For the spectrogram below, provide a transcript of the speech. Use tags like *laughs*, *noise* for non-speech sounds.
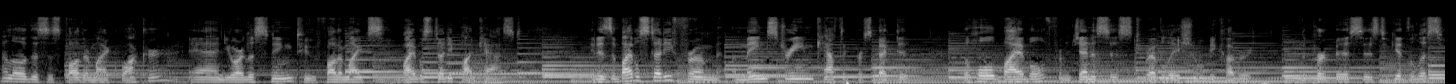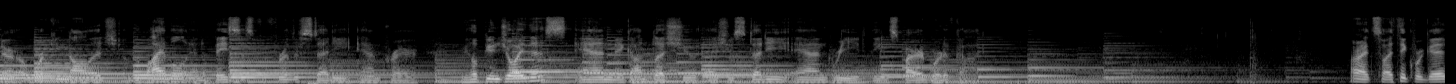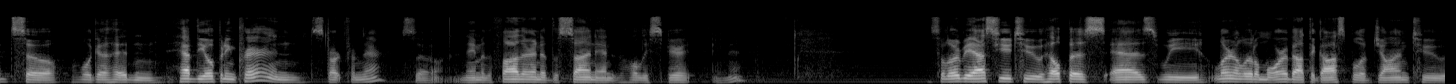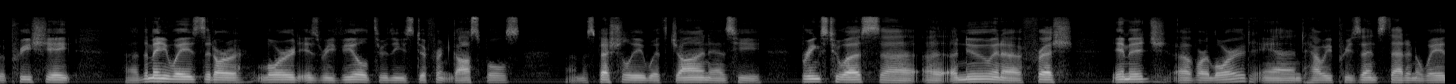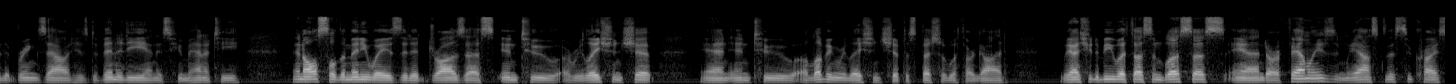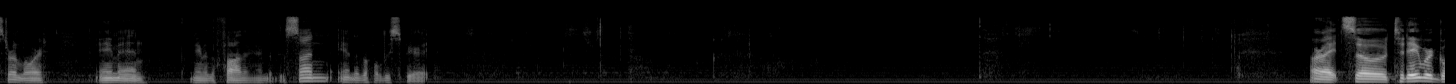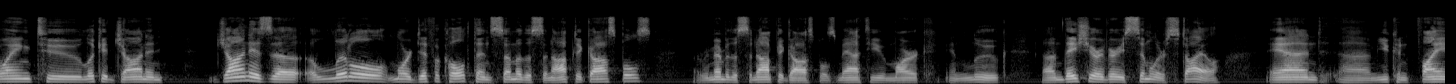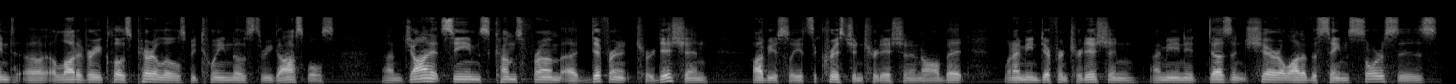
Hello, this is Father Mike Walker, and you are listening to Father Mike's Bible Study Podcast. It is a Bible study from a mainstream Catholic perspective. The whole Bible, from Genesis to Revelation, will be covered, and the purpose is to give the listener a working knowledge of the Bible and a basis for further study and prayer. We hope you enjoy this, and may God bless you as you study and read the inspired Word of God. All right, so I think we're good. So we'll go ahead and have the opening prayer and start from there. So, in the name of the Father, and of the Son, and of the Holy Spirit. Amen. So, Lord, we ask you to help us as we learn a little more about the Gospel of John to appreciate uh, the many ways that our Lord is revealed through these different Gospels, um, especially with John as he brings to us uh, a, a new and a fresh image of our Lord and how he presents that in a way that brings out his divinity and his humanity, and also the many ways that it draws us into a relationship and into a loving relationship, especially with our God. We ask you to be with us and bless us and our families, and we ask this through Christ our Lord. Amen. Name of the Father, and of the Son, and of the Holy Spirit. All right, so today we're going to look at John, and John is a, a little more difficult than some of the synoptic gospels. Uh, remember the synoptic gospels, Matthew, Mark, and Luke. Um, they share a very similar style, and um, you can find a, lot of very close parallels between those three gospels. Um, John, it seems, comes from a different tradition. Obviously, it's a Christian tradition and all, but when I mean different tradition, I mean it doesn't share a lot of the same sources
